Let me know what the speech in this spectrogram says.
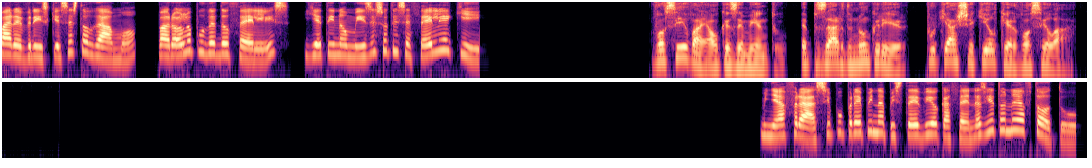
Παρευρίσκεσαι στο γάμο, παρόλο που δεν το θέλεις, γιατί νομίζεις ότι σε θέλει εκεί. Você vai ao casamento, apesar de não querer, porque acha que ele quer você lá. Μια φράση που πρέπει να πιστεύει ο καθένας για τον εαυτό του.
